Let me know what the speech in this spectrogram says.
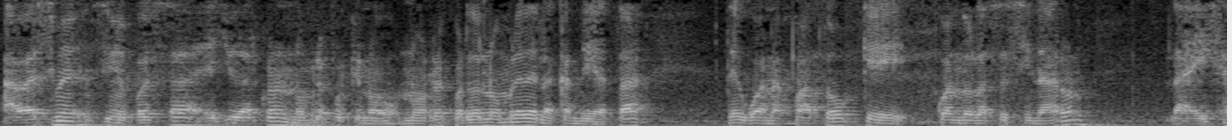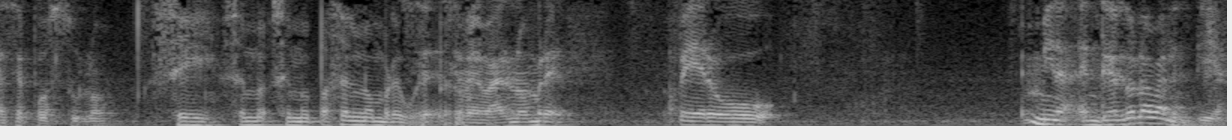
a ver si me, si me puedes ayudar con el nombre, porque no, no recuerdo el nombre de la candidata de Guanajuato que cuando la asesinaron, la hija se postuló. Sí, se me, se me pasa el nombre, güey. Se me va el nombre. Pero, mira, entiendo la valentía.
